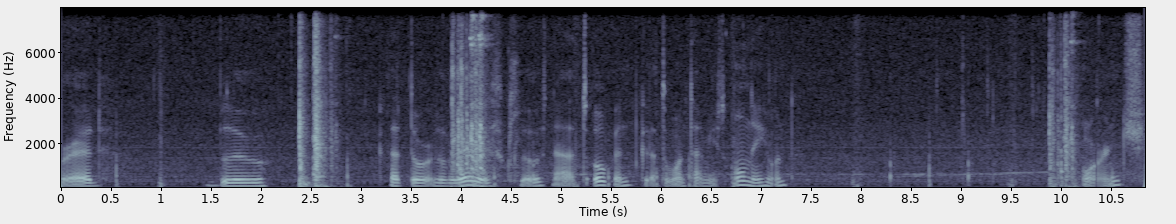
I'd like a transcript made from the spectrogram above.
Red. Blue. That door over there is closed. Now it's open, because that's a one-time use only one. Orange.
